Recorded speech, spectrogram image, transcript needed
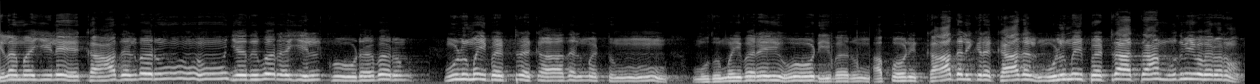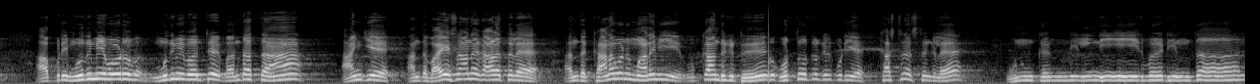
இளமையிலே காதல் வரும் எதுவரையில் கூட வரும். முழுமை பெற்ற காதல் மட்டும் முதுமை வரை ஓடி வரும். அப்போ நீ காதலிக்கிற காதல் முழுமை பெற்றாதான் முதுமை வரை வரும். அப்படி முதுமையோடு முதுமை வந்து வந்தால் தான் அங்கே அந்த வயசான காலத்தில் அந்த கணவன் மனைவி உட்கார்ந்துக்கிட்டு ஒருத்தர் ஒருத்தருக்கு இருக்கக்கூடிய கஷ்ட நஷ்டங்களை உன் கண்ணில் நீர் வடிந்தால்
